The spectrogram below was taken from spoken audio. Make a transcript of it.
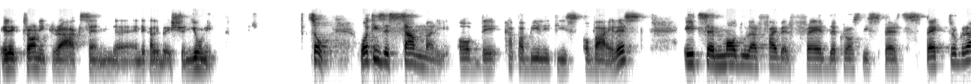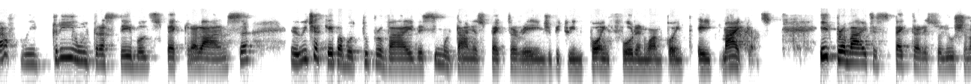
electronic racks and, uh, and the calibration unit. So what is a summary of the capabilities of HIRES? It's a modular fiber thread across dispersed spectrograph with three ultra-stable spectral arms, uh, which are capable to provide a simultaneous spectral range between 0.4 and 1.8 microns. It provides a spectral resolution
